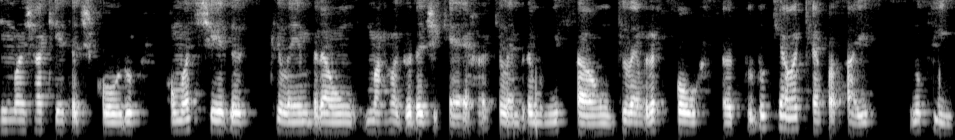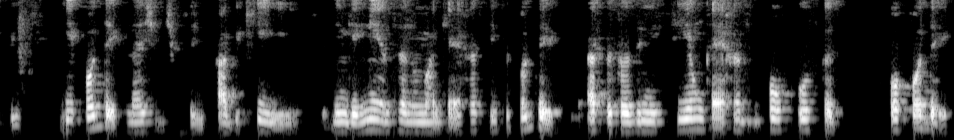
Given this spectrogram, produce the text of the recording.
uma jaqueta de couro com umas tiras que lembram uma armadura de guerra, que lembra munição, que lembra força, tudo que ela quer passar isso no clipe. E poder, né, gente? A gente sabe que ninguém entra numa guerra sem ter poder. As pessoas iniciam guerras por busca por poder.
